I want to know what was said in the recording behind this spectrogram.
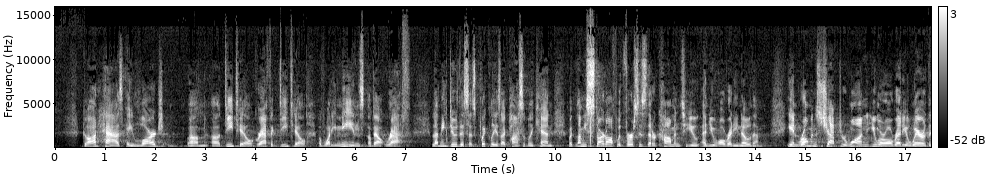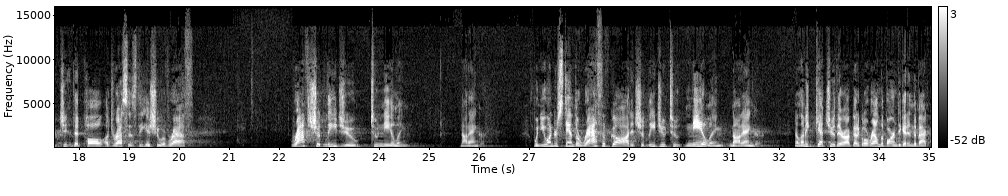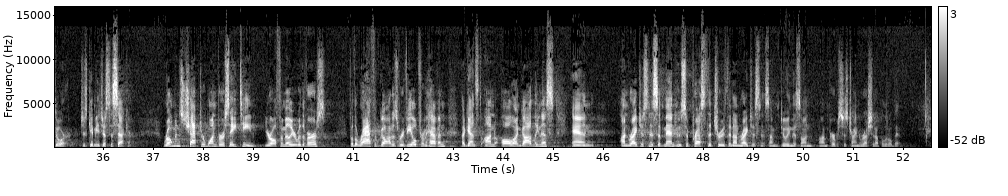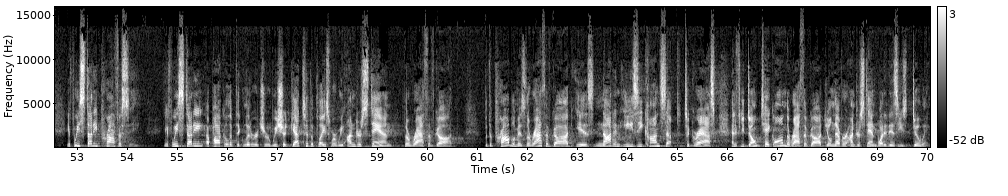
God has a large um, uh, detail, graphic detail of what he means about wrath. Let me do this as quickly as I possibly can, but let me start off with verses that are common to you and you already know them. In Romans chapter 1, you are already aware that, G- that Paul addresses the issue of wrath. Wrath should lead you to kneeling, not anger. When you understand the wrath of God, it should lead you to kneeling, not anger. Now, let me get you there. I've got to go around the barn to get in the back door. Just give me just a second. Romans chapter 1, verse 18. You're all familiar with the verse? For the wrath of God is revealed from heaven against un- all ungodliness and unrighteousness of men who suppress the truth in unrighteousness. I'm doing this on, on purpose, just trying to rush it up a little bit. If we study prophecy, if we study apocalyptic literature, we should get to the place where we understand the wrath of God. But the problem is, the wrath of God is not an easy concept to grasp. And if you don't take on the wrath of God, you'll never understand what it is He's doing.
